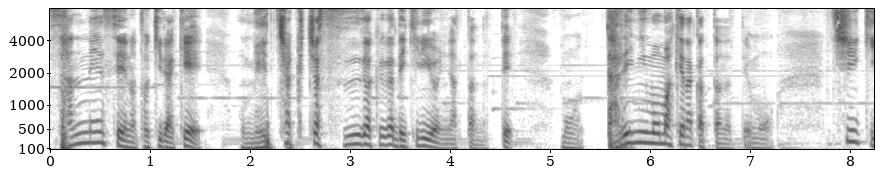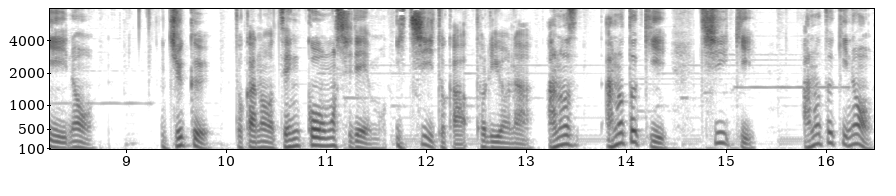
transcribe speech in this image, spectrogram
3年生の時だけもうめちゃくちゃ数学ができるようになったんだってもう誰にも負けなかったんだってもう地域の塾とかの全校模試でもう1位とか取るようなあのあの時地域あの時の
